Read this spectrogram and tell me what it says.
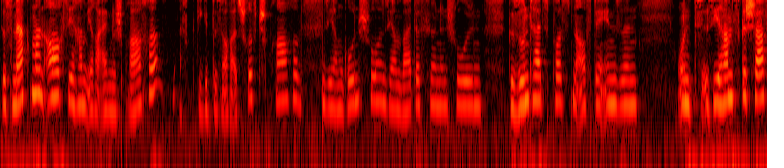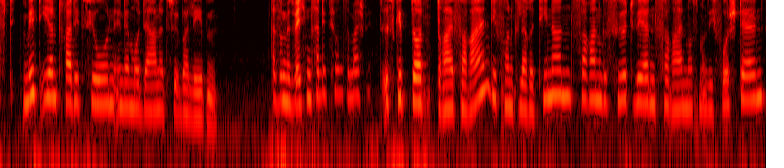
Das merkt man auch, sie haben ihre eigene Sprache, die gibt es auch als Schriftsprache. Sie haben Grundschulen, sie haben weiterführende Schulen, Gesundheitsposten auf der Insel. Und sie haben es geschafft, mit ihren Traditionen in der Moderne zu überleben. Also mit welchen Traditionen zum Beispiel? Es gibt dort drei Pfarreien, die von Klaritinern vorangeführt werden. Pfarreien muss man sich vorstellen.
